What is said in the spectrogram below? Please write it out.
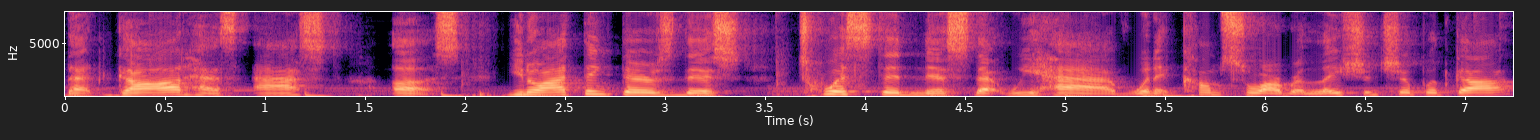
that God has asked us. You know, I think there's this twistedness that we have when it comes to our relationship with God.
